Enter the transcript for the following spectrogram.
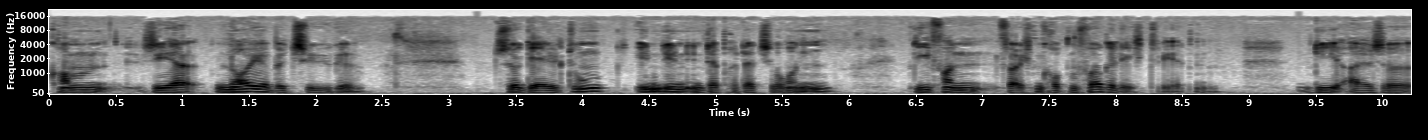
kommen sehr neue Bezüge zur Geltung in den Interpretationen, die von solchen Gruppen vorgelegt werden, die also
